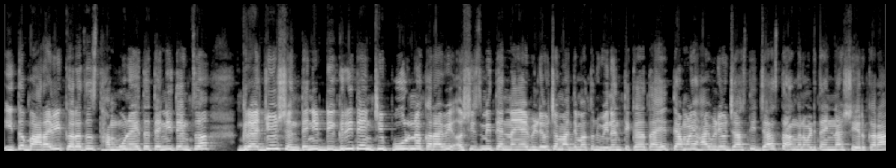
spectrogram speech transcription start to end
इथं बारावी करतच थांबू नये तर त्यांनी त्यांचं ग्रॅज्युएशन त्यांनी डिग्री त्यांची पूर्ण करावी अशीच मी त्यांना या व्हिडिओच्या माध्यमातून विनंती करत आहे. त्यामुळे हा व्हिडिओ जास्तीत जास्त अंगणवाडी ताईंना शेअर करा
